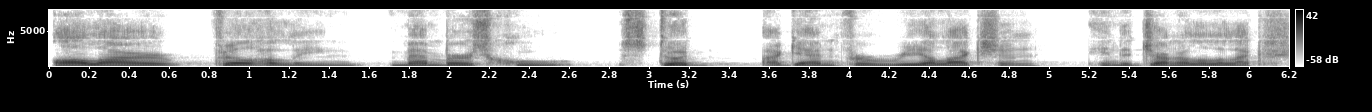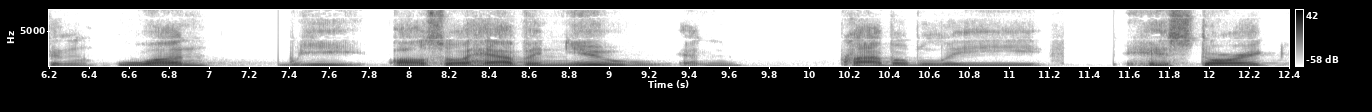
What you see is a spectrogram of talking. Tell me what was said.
All our Philhellene members who stood again for reelection in the general election won. We also have a new and probably historic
